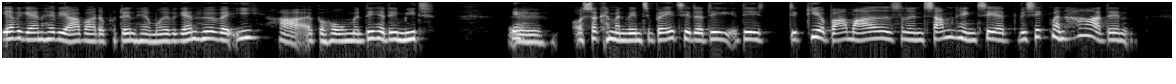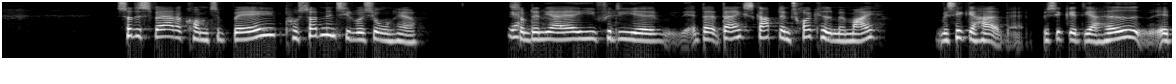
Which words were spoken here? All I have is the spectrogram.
jeg vil gerne have, at vi arbejder på den her måde. Jeg vil gerne høre, hvad I har af behov, men det her, det er mit. Ja. Øh, og så kan man vende tilbage til det, og det, det, det giver bare meget sådan en sammenhæng til, at hvis ikke man har den, så er det svært at komme tilbage på sådan en situation her ja. som den jeg er i, fordi øh, der, der er ikke skabt en tryghed med mig, hvis ikke jeg, har, hvis ikke at jeg havde et,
